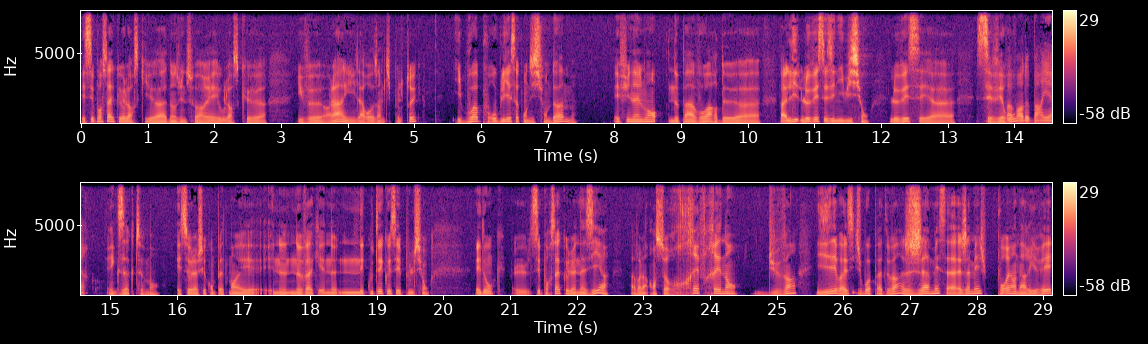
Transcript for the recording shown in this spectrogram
Et c'est pour ça que lorsqu'il va dans une soirée ou lorsque euh, il veut, voilà, il arrose un petit peu le truc, il boit pour oublier sa condition d'homme et finalement ne pas avoir de, euh, enfin, lever ses inhibitions, lever ses, ses Pas verrous. avoir de barrière. quoi. Exactement. Et se lâcher complètement et, ne, ne n'écouter que ses pulsions. Et donc, c'est pour ça que le nazir, ah, voilà, en se réfrénant du vin, il disait voilà, si je bois pas de vin, jamais, ça, jamais je pourrais en arriver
